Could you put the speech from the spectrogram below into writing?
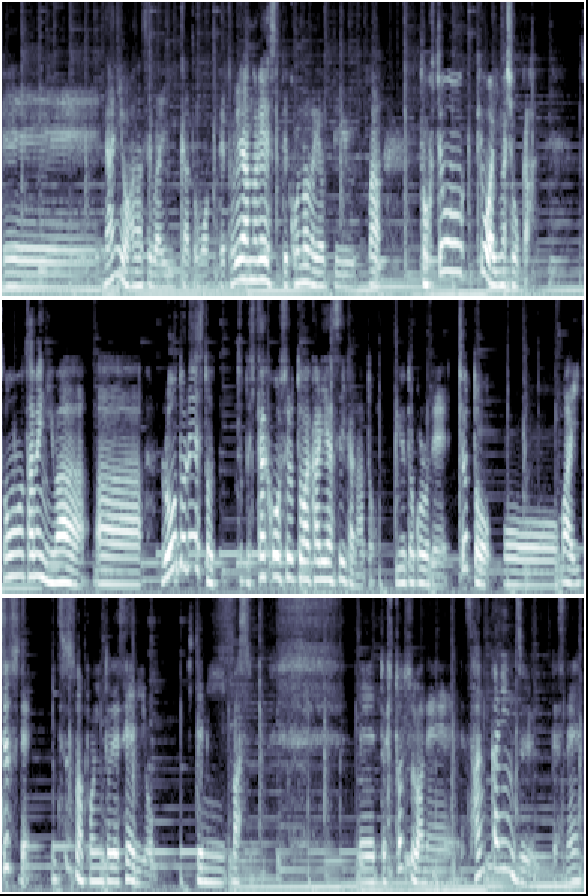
えー、何を話せばいいかと思って、トレーラーのレースってこんなだよっていう、まあ、特徴を今日は言いましょうか。そのためには、あロードレースとちょっと比較をすると分かりやすいかなというところで、ちょっと、まあ、5つで、5つのポイントで整理をしてみます。えっ、ー、と、一つはね、参加人数ですね。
